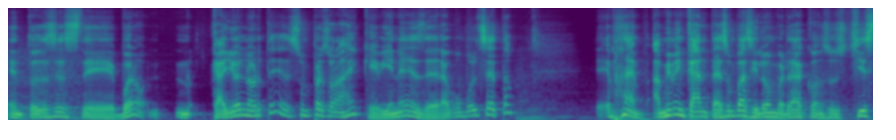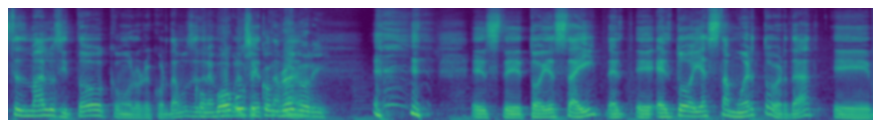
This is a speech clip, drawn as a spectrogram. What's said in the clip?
Entonces, este, bueno, Cayo del Norte es un personaje que viene desde Dragon Ball Z. Eh, a mí me encanta, es un vacilón, ¿verdad? Con sus chistes malos y todo, como lo recordamos de con Dragon Ball Z. y con. Gregory. Este, todavía está ahí. Él, eh, todavía está muerto, ¿verdad? Eh,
